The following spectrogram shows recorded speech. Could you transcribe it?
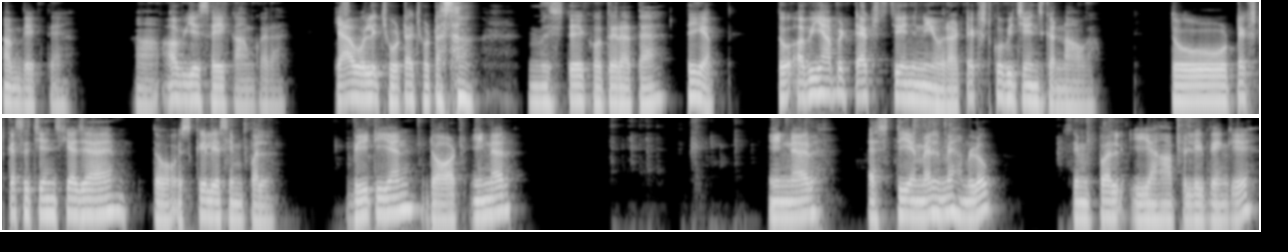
अब देखते हैं। हाँ अब ये सही काम कर रहा है। क्या बोले छोटा छोटा सा मिस्टेक होते रहता है। ठीक है तो अभी यहाँ पे टेक्स्ट चेंज नहीं हो रहा। टेक्स्ट को भी चेंज करना होगा। तो टेक्स्ट कैसे चेंज किया जाए? तो इसके लिए simple B T N dot inner inner S T M L में हम लोग सिंपल यहाँ पे लिख देंगे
